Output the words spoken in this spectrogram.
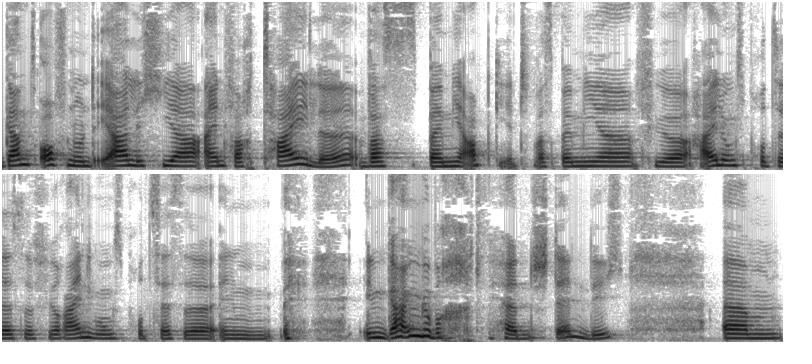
ganz offen und ehrlich hier einfach teile, was bei mir abgeht, was bei mir für Heilungsprozesse, für Reinigungsprozesse in, in Gang gebracht werden, ständig. Ähm,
